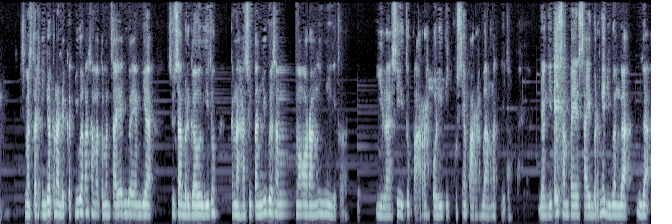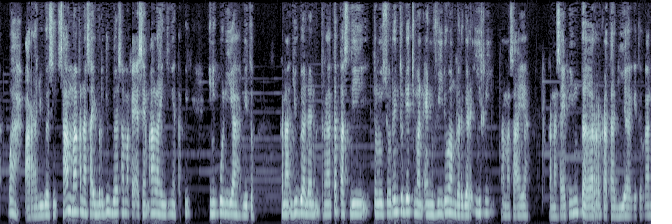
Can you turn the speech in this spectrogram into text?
semester 3 pernah deket juga kan sama teman saya juga yang dia susah bergaul gitu. Kena hasutan juga sama orang ini gitu gila sih itu parah politikusnya parah banget gitu udah gitu sampai cybernya juga nggak nggak wah parah juga sih. Sama kena cyber juga sama kayak SMA lah intinya tapi ini kuliah gitu. Kena juga dan ternyata pas ditelusurin tuh dia cuman envy doang gara-gara iri sama saya. Karena saya pinter kata dia gitu kan.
